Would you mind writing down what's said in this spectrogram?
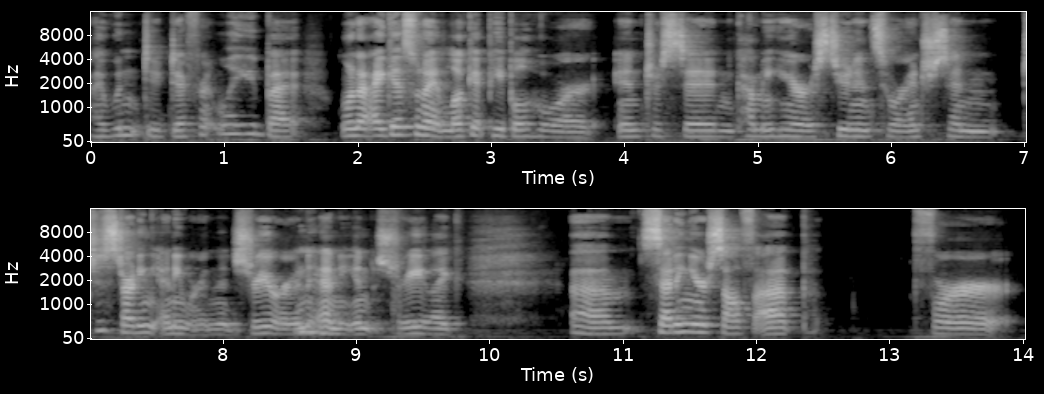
I wouldn't do differently. But when I, I guess when I look at people who are interested in coming here, or students who are interested in just starting anywhere in the industry or in mm-hmm. any industry, like um, setting yourself up for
